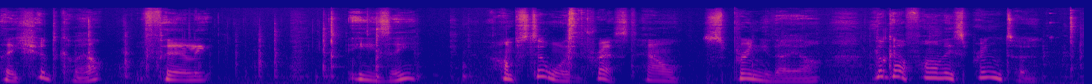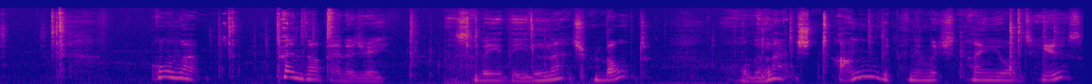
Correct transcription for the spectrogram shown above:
they should come out fairly easy. I'm still impressed how springy they are. Look how far they spring to. All that pent up energy. This will be the latch bolt or the latch tongue, depending which name you want to use.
